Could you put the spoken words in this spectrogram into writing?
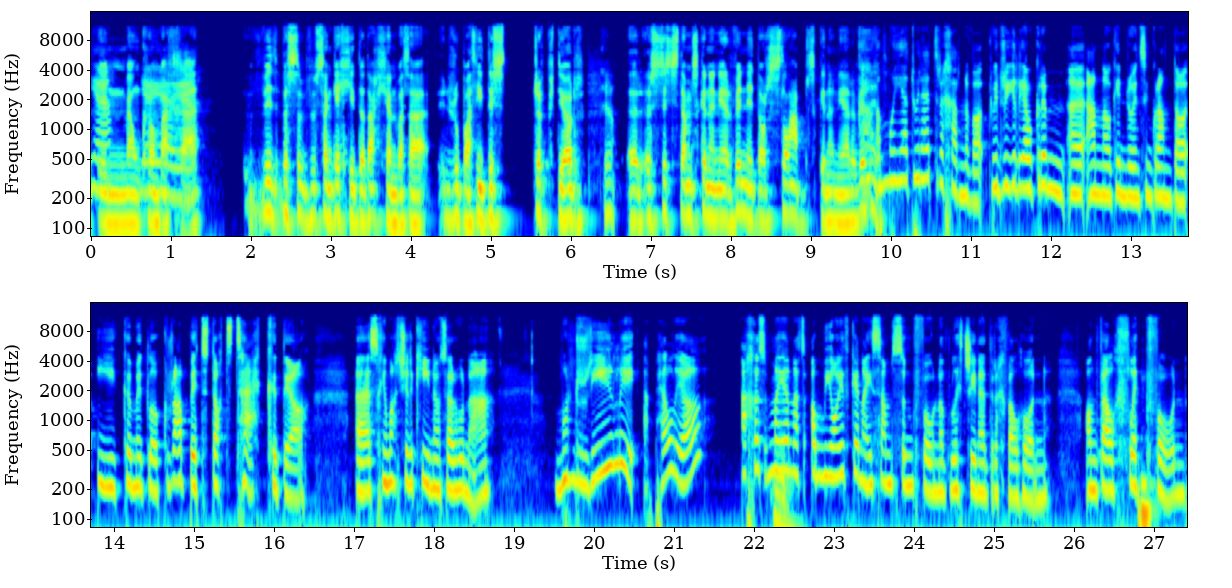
yeah. in mewn cron yeah, yeah, yeah. Fysa'n gallu dod allan fatha rhywbeth i dryptio'r yeah. er, er system sgynny ni ar funud o'r slab sgynny ni ar y funud. A, mwyaf dwi'n edrych arno fo, dwi'n rili really awgrym uh, annog unrhywun sy'n gwrando i gymryd look rabbit.tech ydi o. Uh, Os chi'n watchio'r keynote ar hwnna, mae'n rili really apelio. Achos mm. mae o'n at, o mi oedd gennau Samsung phone oedd literally edrych fel hwn, ond fel flip mm. phone.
